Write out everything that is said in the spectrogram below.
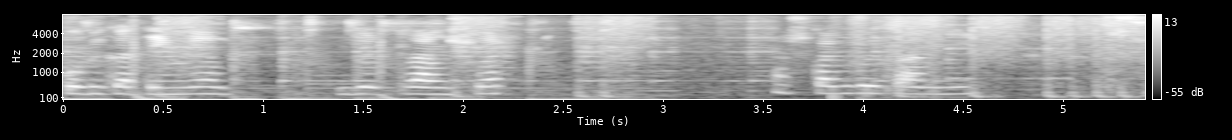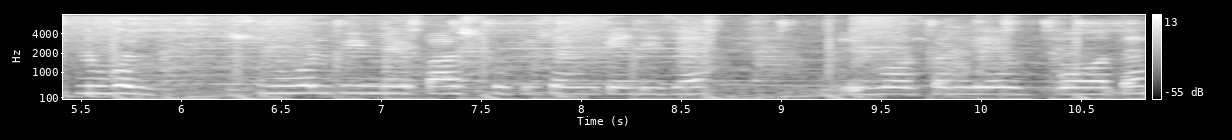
को भी कर देंगे जो ट्रांसफ़र उसका भी कोई काम नहीं स्नूबल स्नूबल भी मेरे पास फिफ्टी सेवन कैंडीज़ है। इवॉल्व करने के लिए बहुत है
